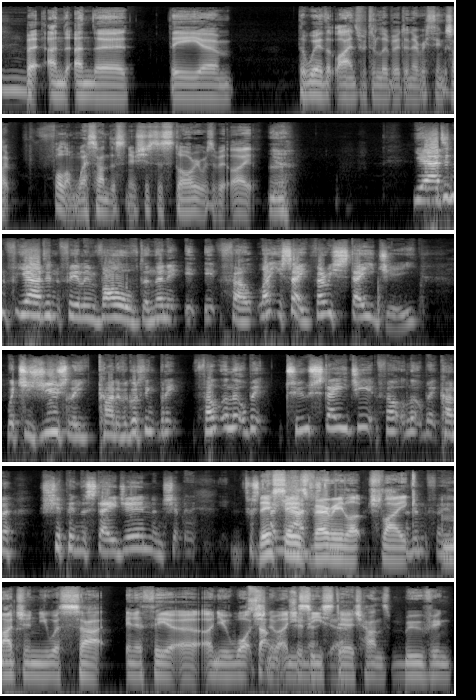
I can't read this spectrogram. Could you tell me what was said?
Mm. but and and the the um the way that lines were delivered and everything's like full on Wes Anderson. It's just the story was a bit like, eh. Yeah, I didn't. Yeah, I didn't feel involved, and then it, it, it felt like you say very stagey, which is usually kind of a good thing. But it felt a little bit too stagey. It felt a little bit kind of shipping the stage in and shipping. Just, this yeah, is just very much like didn't it. imagine you were sat in a theater and you're watching Sat it and you see it, yeah. stagehands moving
